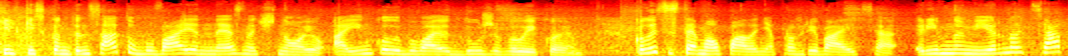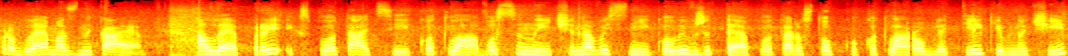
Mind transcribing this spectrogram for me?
Кількість конденсату буває незначною, а інколи буває дуже великою. Коли система опалення прогрівається рівномірно, ця проблема зникає. Але при експлуатації котла восени чи навесні, коли вже тепло та розтопку котла роблять тільки вночі,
